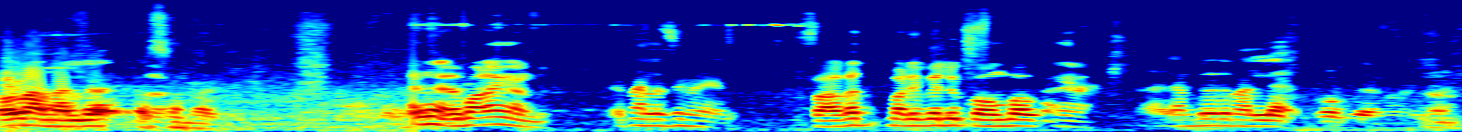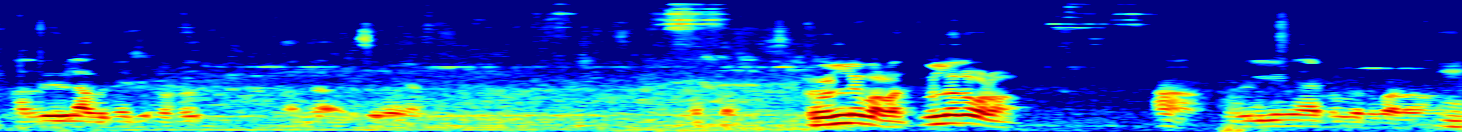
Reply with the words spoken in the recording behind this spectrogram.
കൊള്ളാം നല്ല രസമുണ്ടായിരുന്നു. പണം പറയുന്നുണ്ട് നല്ല സിനിമയാണ്. ഫഹദ് പടിവലു കോംബോ രണ്ടുപേരും നല്ല കോംബോയാണ് നല്ല രീതിയിൽ അഭിനയിച്ചിട്ടുണ്ട്. നല്ല സിനിമയാണ്. ത്രില്ല് പടം. ത്രില്ലർ പടം. ആ ത്രില്ലിംഗ് ആയിട്ടുള്ള ഒരു പടമാണ്.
